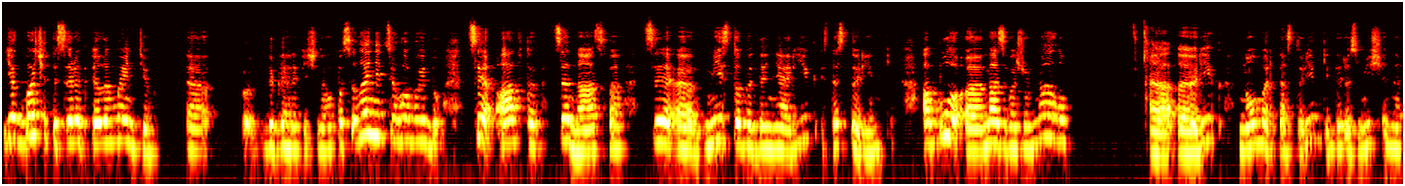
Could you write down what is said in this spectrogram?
Як бачите, серед елементів е, е, бібліографічного посилання цього виду це автор, це назва, це е, місто видання, рік та сторінки, або назва журналу, рік, номер та сторінки, де розміщене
